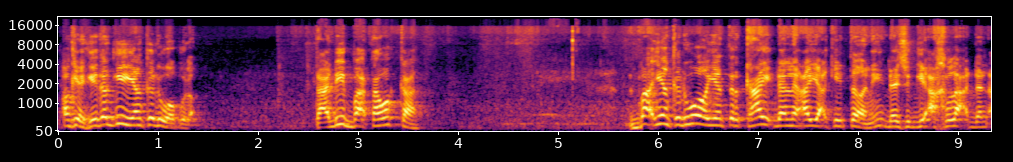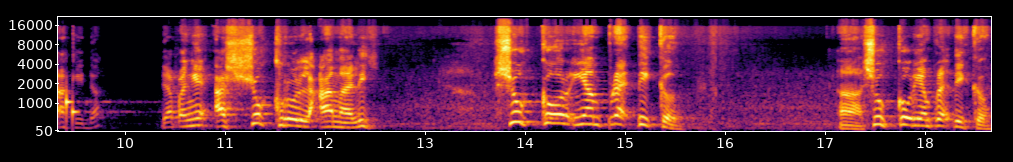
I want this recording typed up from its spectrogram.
Okey, kita pergi yang kedua pula. Tadi bab tawakal. Bab yang kedua yang terkait dalam ayat kita ni dari segi akhlak dan akidah, dia panggil asyukrul amali. Syukur yang praktikal. Ha, syukur yang praktikal.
